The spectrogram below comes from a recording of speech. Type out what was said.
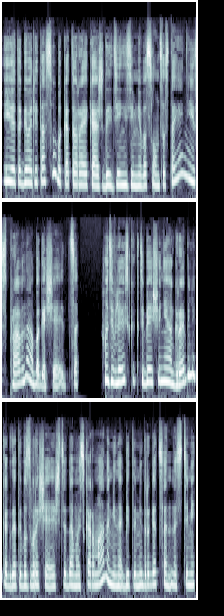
И это говорит особа, которая каждый день зимнего солнцестояния исправно обогащается. Удивляюсь, как тебя еще не ограбили, когда ты возвращаешься домой с карманами, набитыми драгоценностями.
